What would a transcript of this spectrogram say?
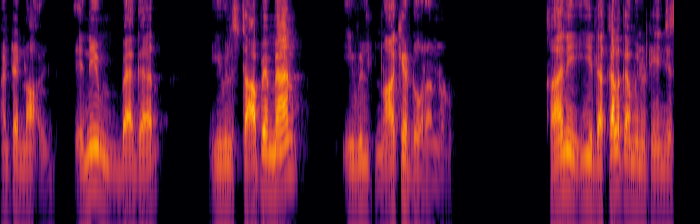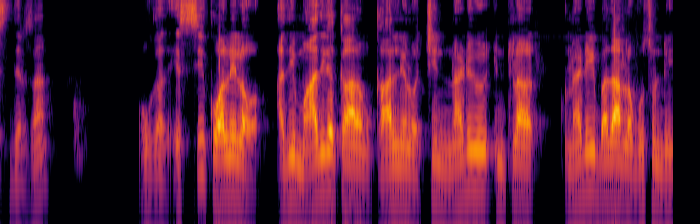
అంటే నా any beggar he will stop a man he will knock a door అన్నాడు. కానీ ఈ డక్కల కమ్యూనిటీ ఏం చేస్తుంది తెలుసా? ఒక ఎస్సీ కాలనీలో అది మాదిగ కాలం కాలనీలో వచ్చి నడి ఇంట్లో నడి బజార్లో కూర్చుండి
